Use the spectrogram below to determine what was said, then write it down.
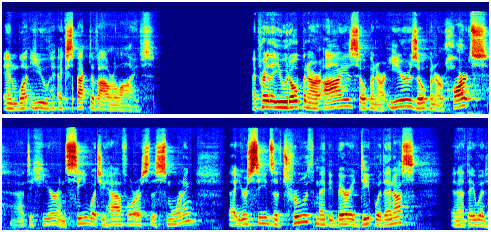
and what you expect of our lives. I pray that you would open our eyes, open our ears, open our hearts uh, to hear and see what you have for us this morning, that your seeds of truth may be buried deep within us, and that they would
